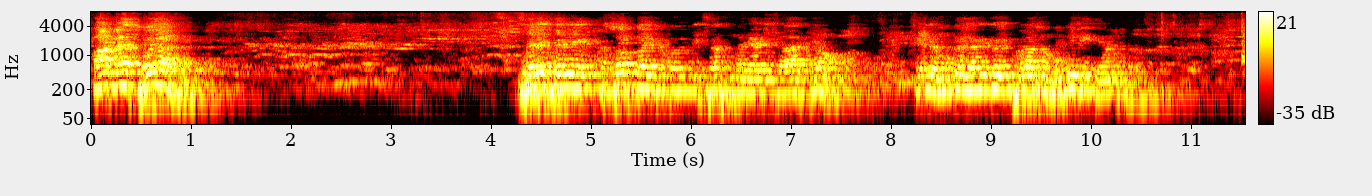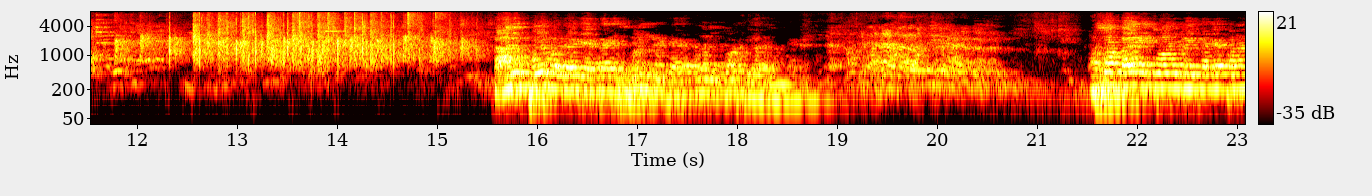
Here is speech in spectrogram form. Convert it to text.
પણ મેં સોયા છે. सरे सरे अशोक भाई जो कोई मेरी सास मज़ाक की बात क्यों इसलिए मुझे लगे तो एक थोड़ा सा मुझे भी ध्यान तालू फोर बजाए जाता है सुन में जाए तो मैं बहुत ज़्यादा नहीं है अशोक भाई ने चौंध भाई कहे पड़ा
